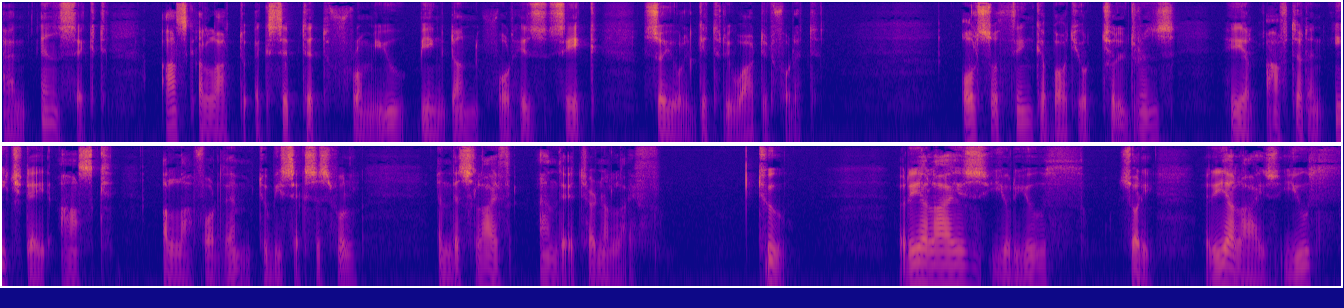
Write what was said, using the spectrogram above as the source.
an insect, ask Allah to accept it from you being done for His sake so you will get rewarded for it. Also think about your children's hereafter and each day ask Allah for them to be successful in this life and the eternal life. 2. Realize your youth, sorry, realize youth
